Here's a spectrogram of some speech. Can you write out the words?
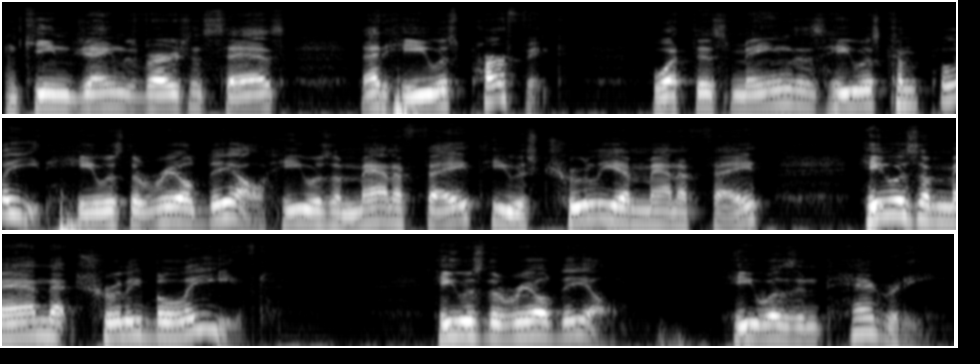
And King James Version says that he was perfect. What this means is he was complete. He was the real deal. He was a man of faith. He was truly a man of faith. He was a man that truly believed. He was the real deal. He was integrity.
